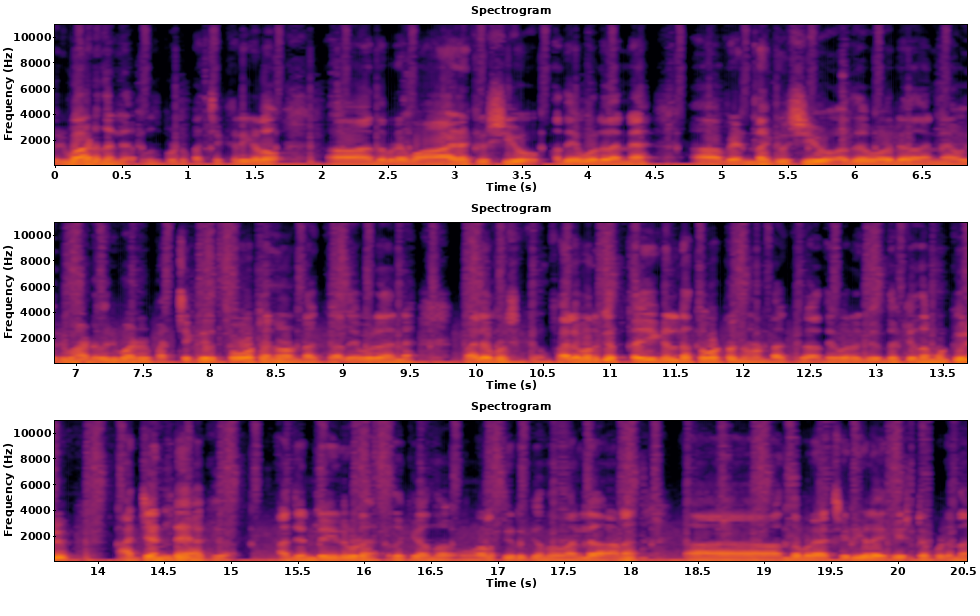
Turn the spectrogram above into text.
ഒരുപാട് നല്ല ഉൾപ്പെട്ട് പച്ചക്കറികളോ എന്താ പറയുക വാഴ കൃഷിയോ അതേപോലെ തന്നെ വെണ്ട കൃഷിയോ അതേപോലെ തന്നെ ഒരുപാട് ഒരുപാട് പച്ചക്കറി തോട്ടങ്ങൾ ഉണ്ടാക്കുക അതേപോലെ തന്നെ ഫലവൃഷ ഫലവർഗ തൈകളുടെ തോട്ടങ്ങൾ ഉണ്ടാക്കുക അതേപോലെ ഇതൊക്കെ നമുക്കൊരു അജണ്ടയാക്കുക. അജണ്ടയിലൂടെ അതൊക്കെ ഒന്ന് വളർത്തിയെടുക്കുന്നത് നല്ലതാണ്. എന്താ പറയുക ചെടികളെയൊക്കെ ഇഷ്ടപ്പെടുന്ന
